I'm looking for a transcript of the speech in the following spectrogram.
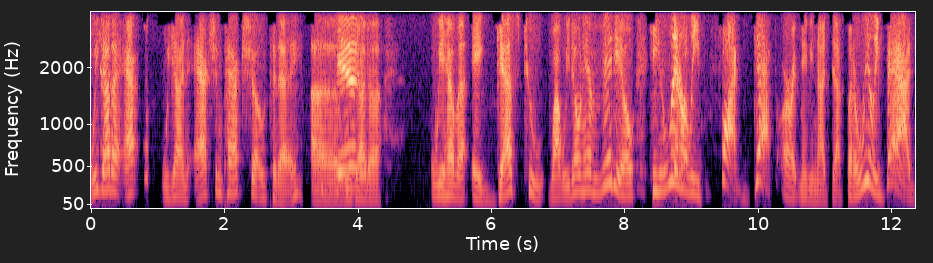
we got a we got an action-packed show today. Uh, we got a we have a, a guest who, while we don't have video, he literally fought death. All right, maybe not death, but a really bad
